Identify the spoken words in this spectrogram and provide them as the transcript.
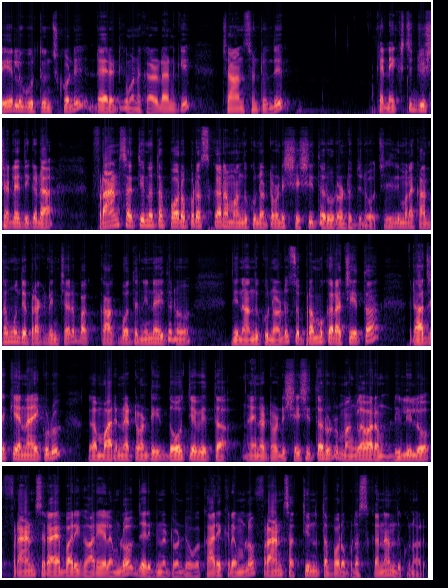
పేర్లు గుర్తుంచుకోండి డైరెక్ట్గా మనకు అడగడానికి ఛాన్స్ ఉంటుంది. ఇంకా నెక్స్ట్ చూసినట్లయితే ఇక్కడ ఫ్రాన్స్ అత్యున్నత పౌర పురస్కారం అందుకున్నటువంటి శశి తరూర్ అంటూ చూడవచ్చు. ఇది మనకు అంతకుముందే ప్రకటించారు కాకపోతే నిన్న ఇతను దీన్ని అందుకున్నాడు. సో ప్రముఖ రచయిత రాజకీయ నాయకుడుగా మారినటువంటి దౌత్యవేత్త అయినటువంటి శశి తరూర్ మంగళవారం ఢిల్లీలో ఫ్రాన్స్ రాయబారి కార్యాలయంలో జరిపినటువంటి ఒక కార్యక్రమంలో ఫ్రాన్స్ అత్యున్నత పౌర పురస్కారాన్ని అందుకున్నారు.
